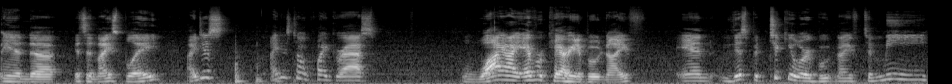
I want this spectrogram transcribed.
and uh, it's a nice blade. I just I just don't quite grasp why I ever carried a boot knife, and this particular boot knife to me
